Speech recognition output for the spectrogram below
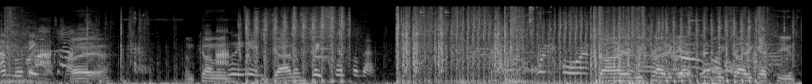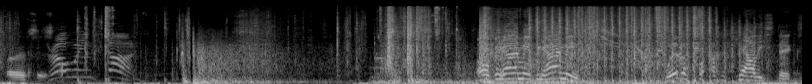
I'm moving. Alright. I'm coming. Going in. You got him? Wait, cancel that. 24 enemy. Sorry, we try to get, we tried to get to you. Oh, behind me, behind me! Where the fuck are Kali sticks?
